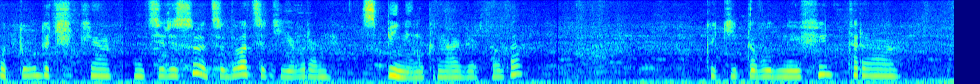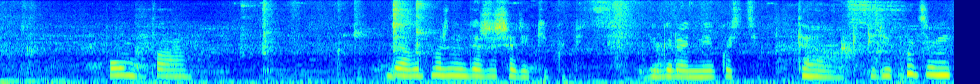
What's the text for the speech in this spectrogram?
Вот удочки. Интересуется 20 евро. Спиннинг, наверное, да? Какие-то водные фильтры. Помпа. Да, вот можно даже шарики купить. Игральные кости. Так, переходим к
